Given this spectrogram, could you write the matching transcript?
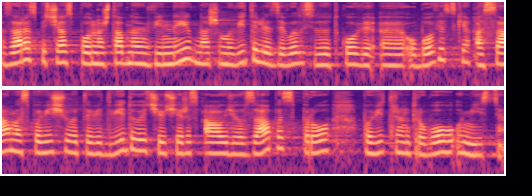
Зараз під час повноштабної війни в нашому відділі з'явилися додаткові обов'язки, а саме сповіщувати відвідувачів через аудіозапис про повітряну тривогу у місті.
